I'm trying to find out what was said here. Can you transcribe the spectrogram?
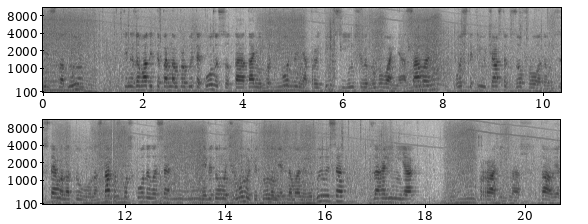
більш складним. Чи не завадить тепер нам пробите колесо та дані пошкодження пройти всі інші випробування. А саме ось такий участок з офродом. Система наддуву у нас також пошкодилася. Невідомо чому ми піддоном, як на мене, не билися взагалі ніяк. прадід наш дав, як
